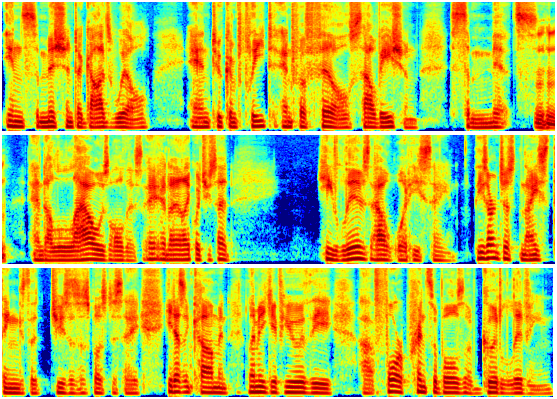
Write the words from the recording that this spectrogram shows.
in submission to God's will and to complete and fulfill salvation, submits mm-hmm. and allows all this. And I like what you said. He lives out what he's saying These aren't just nice things that Jesus is supposed to say. He doesn't come and let me give you the uh, four principles of good living.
